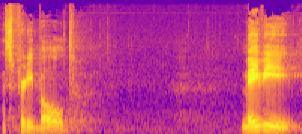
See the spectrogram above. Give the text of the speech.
it's pretty bold. Maybe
